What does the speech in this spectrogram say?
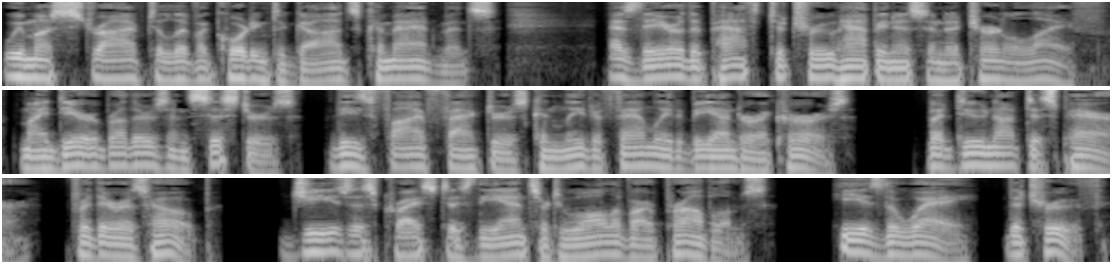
We must strive to live according to God's commandments, as they are the path to true happiness and eternal life. My dear brothers and sisters, these five factors can lead a family to be under a curse. But do not despair, for there is hope. Jesus Christ is the answer to all of our problems. He is the way, the truth,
